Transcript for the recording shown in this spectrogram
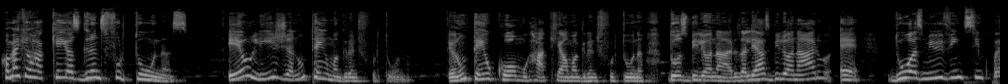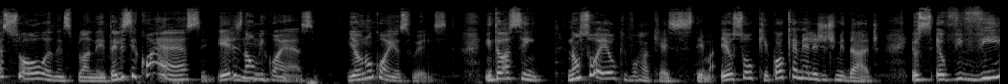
Como é que eu hackeio as grandes fortunas? Eu, Lígia, não tenho uma grande fortuna. Eu não tenho como hackear uma grande fortuna dos bilionários. Aliás, bilionário é 2.025 pessoas nesse planeta. Eles se conhecem. Eles não me conhecem. E eu não conheço eles. Então, assim, não sou eu que vou hackear esse sistema. Eu sou o quê? Qual que é a minha legitimidade? Eu, eu vivi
